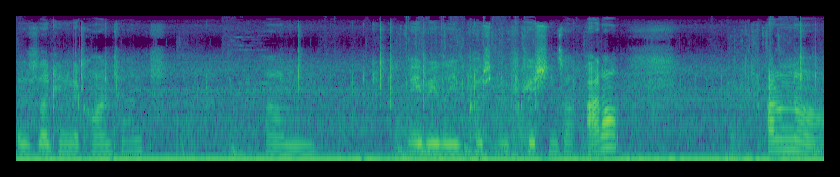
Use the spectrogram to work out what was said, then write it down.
is liking the content, um, maybe leave push notifications on. I don't, I don't know.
